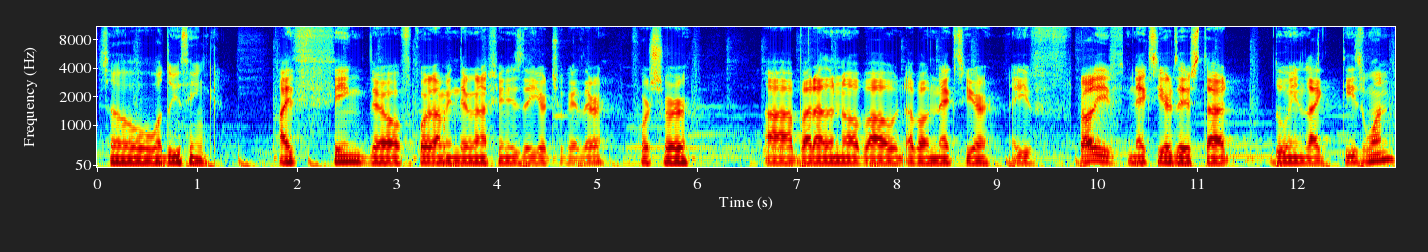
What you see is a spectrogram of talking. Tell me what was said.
So what do you think? I think they're of course. I mean they're gonna finish the year together for sure. Uh, but I don't know about about next year. If probably if next year they start doing like this one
